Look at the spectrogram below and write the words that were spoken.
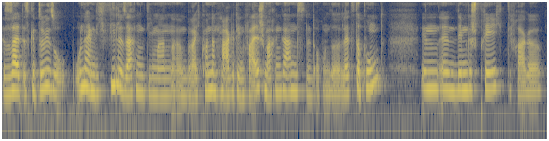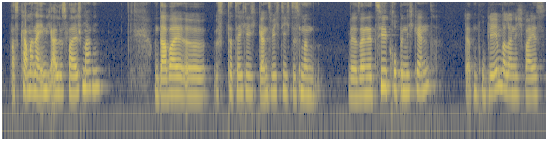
Es ist halt, es gibt sowieso unheimlich viele Sachen, die man im Bereich Content Marketing falsch machen kann. Das ist halt auch unser letzter Punkt in, in dem Gespräch, die Frage, was kann man eigentlich alles falsch machen? Und dabei äh, ist tatsächlich ganz wichtig, dass man, wer seine Zielgruppe nicht kennt, der hat ein Problem, weil er nicht weiß,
